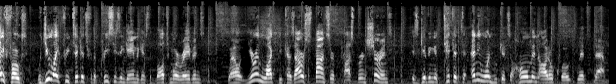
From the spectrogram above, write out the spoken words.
Hey, folks, would you like free tickets for the preseason game against the Baltimore Ravens? Well, you're in luck because our sponsor, Prosper Insurance, is giving a ticket to anyone who gets a home and auto quote with them.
